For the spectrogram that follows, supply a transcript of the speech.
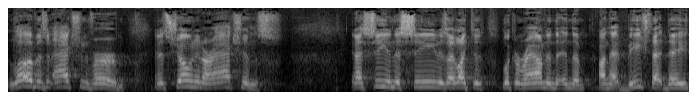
Love is an action verb, and it's shown in our actions. And I see in this scene, as I like to look around in the, in the, on that beach that day,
